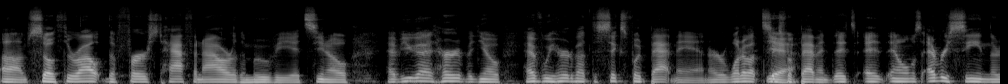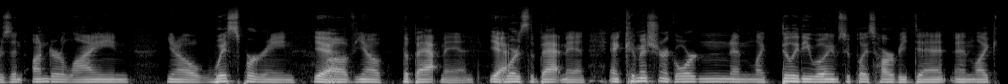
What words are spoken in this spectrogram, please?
Um, so throughout the first half an hour of the movie, it's you know, have you guys heard? But you know, have we heard about the six foot Batman or what about six Yeah. foot Batman? It's in almost every scene. There's an underlying you know whispering Yeah. of you know the Batman. Yeah. where's the Batman? And Commissioner Gordon and like Billy Dee Williams who plays Harvey Dent and like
